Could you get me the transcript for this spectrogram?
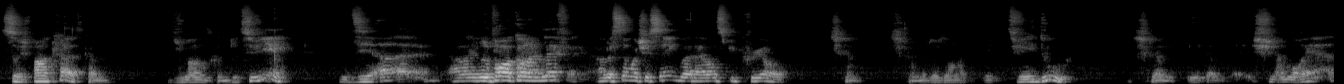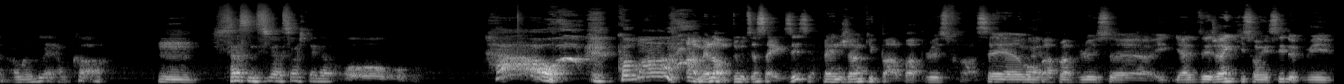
So, je parle crade, comme, je demande, comme, d'où tu viens? Il dit, ah, alors, il me répond encore en anglais, I understand what you're saying, but I don't speak Creole. Je suis comme, je suis comme, tu viens d'où? Je suis comme, il est comme, je suis à Montréal, en anglais, encore. Hmm. Ça, c'est une situation, j'étais comme, oh! How? Comment? Ah, mais non, dude, ça, ça existe. Il y a plein de gens qui parlent pas plus français ou Ouais. parlent pas plus. euh, Il y a des gens qui sont ici depuis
